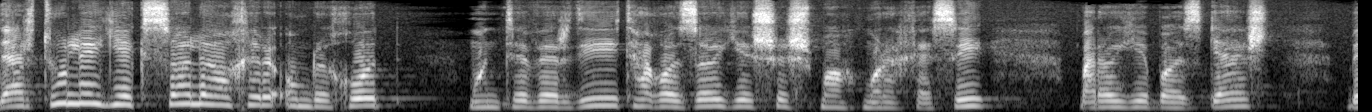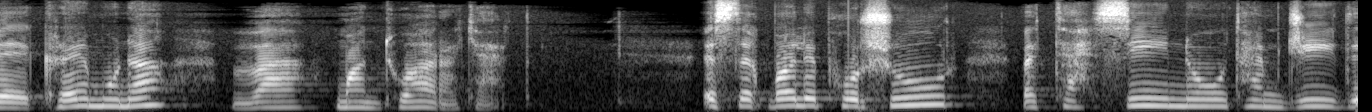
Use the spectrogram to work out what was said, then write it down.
در طول یک سال آخر عمر خود مونتوردی تقاضای شش ماه مرخصی برای بازگشت به کرمونا و مانتوا را کرد. استقبال پرشور و تحسین و تمجید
